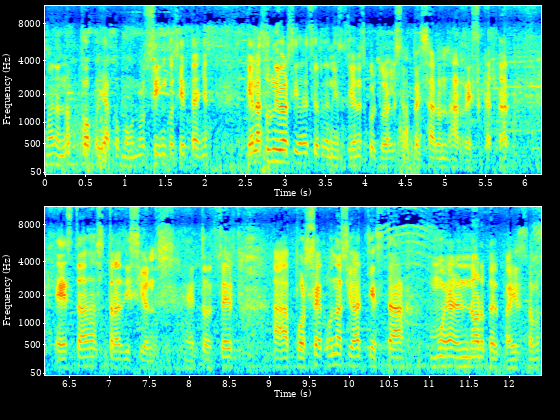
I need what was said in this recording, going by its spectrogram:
bueno, no poco, ya como unos 5 o 7 años, que las universidades y organizaciones culturales empezaron a rescatar estas tradiciones. Entonces, ah, por ser una ciudad que está muy al norte del país, estamos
